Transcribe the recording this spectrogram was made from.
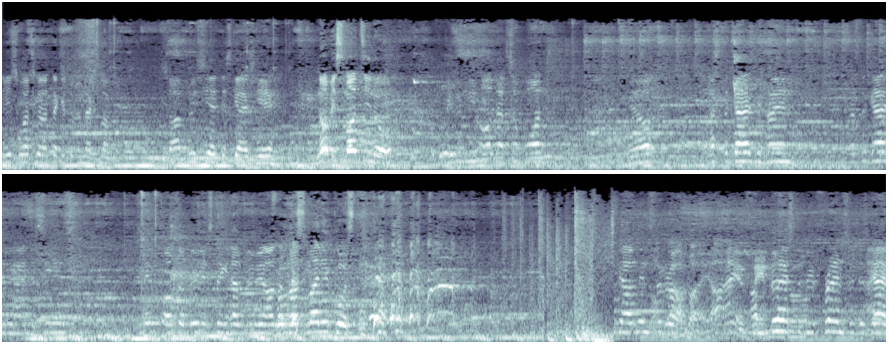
is what's going to take it to the next level. So I appreciate this guys here. No be smart, you know. Giving me all that support. You know, that's the guys behind, that's the guys behind the scenes. Cliff also doing his thing, helping me out. From the smiling coast. on Instagram. Oh, I am I'm blessed to be friends with this guy,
